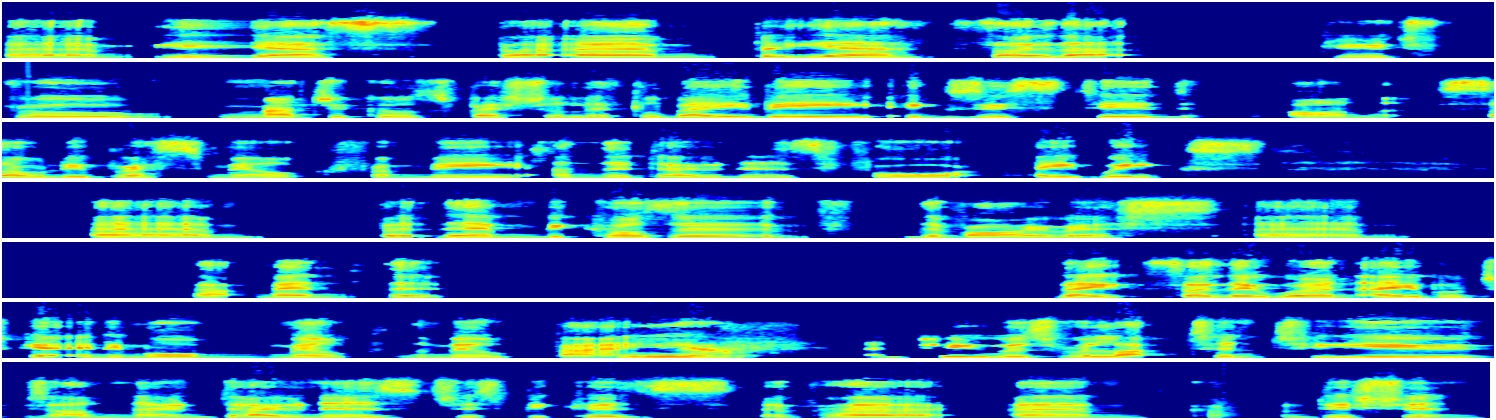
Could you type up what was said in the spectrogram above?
um, yes, but um, but yeah, so that beautiful, magical, special little baby existed on solely breast milk from me and the donors for eight weeks. Um, but then, because of the virus, um, that meant that they so they weren't able to get any more milk from the milk bank, Yeah. and she was reluctant to use unknown donors just because of her um, condition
